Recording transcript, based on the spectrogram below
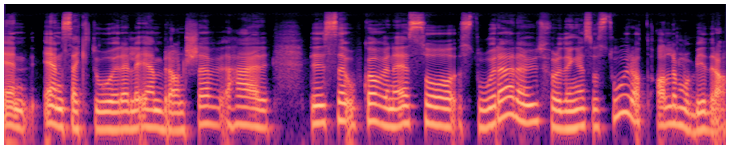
én sektor eller én bransje. Her, disse oppgavene er så store, den utfordringen er så stor at alle må bidra.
